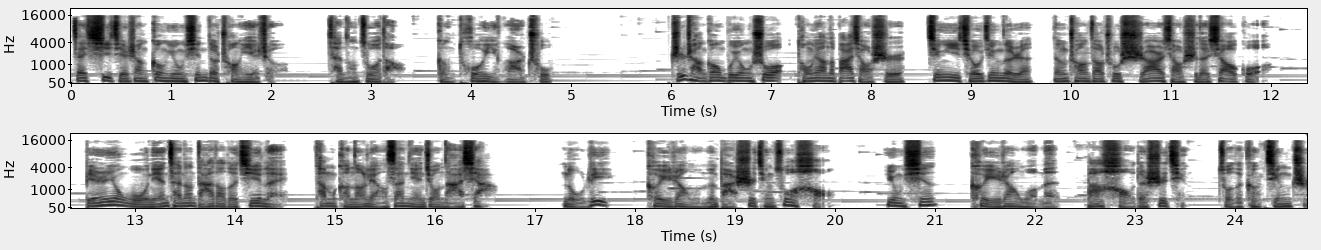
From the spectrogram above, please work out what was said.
在细节上更用心的创业者。才能做到更脱颖而出。职场更不用说，同样的八小时，精益求精的人能创造出十二小时的效果，别人用五年才能达到的积累，他们可能两三年就拿下。努力可以让我们把事情做好，用心可以让我们把好的事情做得更精致。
